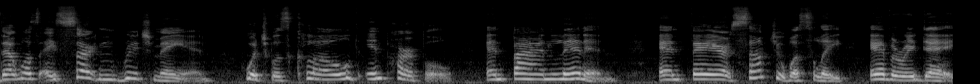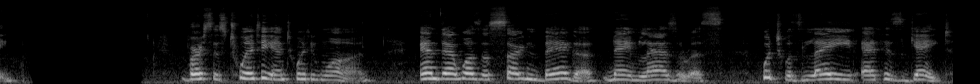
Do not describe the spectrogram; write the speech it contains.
there was a certain rich man which was clothed in purple and fine linen and fared sumptuously every day. Verses 20 and 21. And there was a certain beggar named Lazarus, which was laid at his gate,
